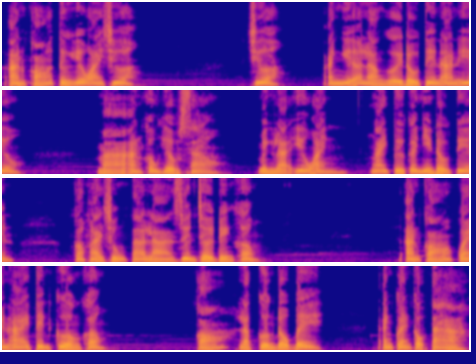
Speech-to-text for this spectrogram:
An có từng yêu ai chưa? Chưa, anh Nghĩa là người đầu tiên An yêu. Mà An không hiểu sao mình lại yêu anh ngay từ cái nhìn đầu tiên. Có phải chúng ta là duyên trời định không? An có quen ai tên Cường không? Có, là Cường đầu B. Anh quen cậu ta à?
